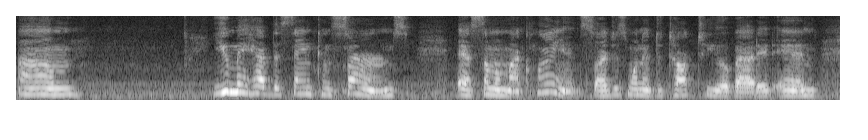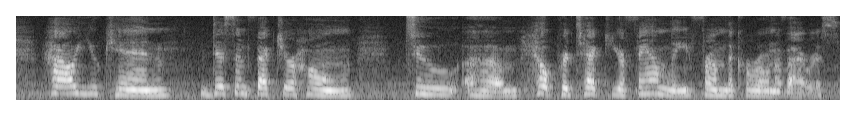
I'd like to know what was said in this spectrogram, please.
um, you may have the same concerns as some of my clients. So I just wanted to talk to you about it and how you can disinfect your home to um, help protect your family from the coronavirus.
